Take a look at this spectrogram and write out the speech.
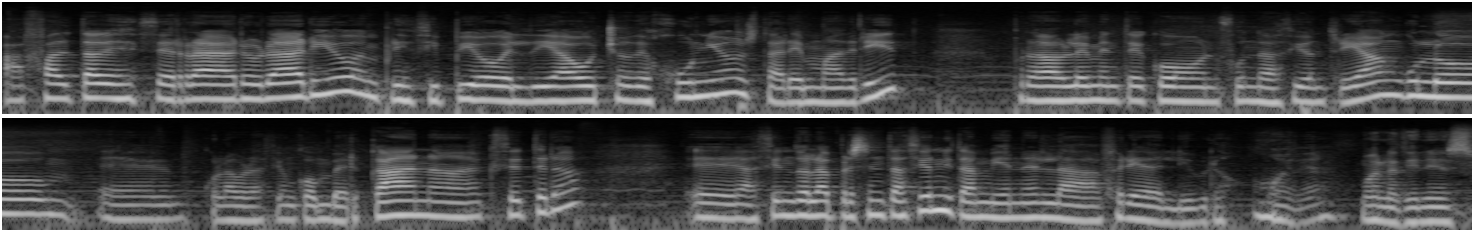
a falta de cerrar horario, en principio el día 8 de junio estaré en Madrid, probablemente con Fundación Triángulo, eh, colaboración con Bercana, etcétera, eh, haciendo la presentación y también en la Feria del Libro. Muy bien. Bueno, tienes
